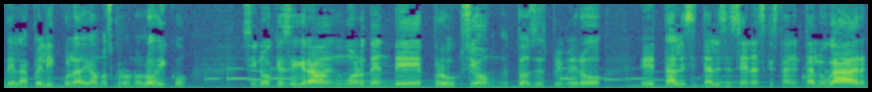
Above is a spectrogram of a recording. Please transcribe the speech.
de la película, digamos, cronológico, sino que se graban en orden de producción. Entonces, primero tales y tales escenas que están en tal lugar,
